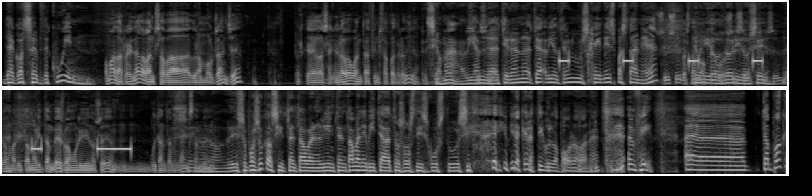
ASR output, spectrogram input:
de God Save the Queen. Home, la reina la van salvar durant molts anys, eh? Perquè la senyora va aguantar fins fa quatre dies. Sí, home, havíem, Sí, sí. Tenen, te- havien tenen uns genes bastant, eh? Sí, sí, bastant Déu-n'hi-do, longevos, sí, sí, sí. sí, El marit, el marit també es va morir, no sé, amb 80.000 anys, Sí, també. no, no. Suposo que els intentaven, li intentaven evitar tots els disgustos i, i mira que n'ha tingut la pobra dona. En fi, eh, tampoc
